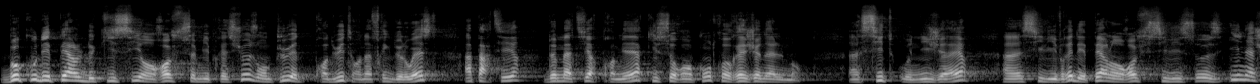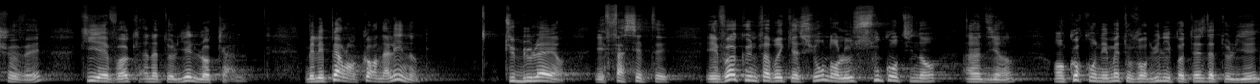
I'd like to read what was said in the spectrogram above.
Beaucoup des perles de Kissi en roches semi-précieuses ont pu être produites en Afrique de l'Ouest à partir de matières premières qui se rencontrent régionalement. Un site au Niger a ainsi livré des perles en roches siliceuses inachevées qui évoquent un atelier local. Mais les perles en cornaline, tubulaires et facettées, évoquent une fabrication dans le sous-continent indien, encore qu'on émette aujourd'hui l'hypothèse d'ateliers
